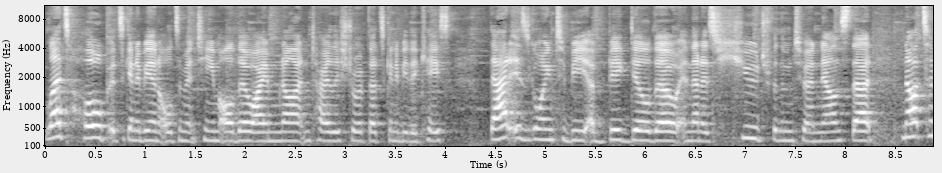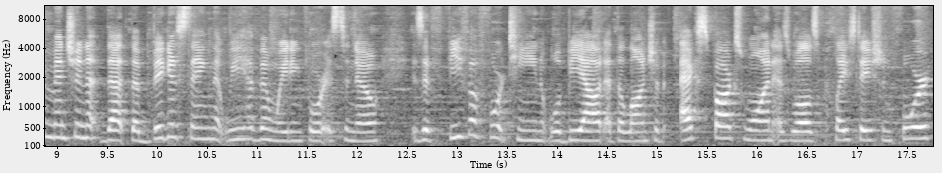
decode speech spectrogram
Let's hope it's going to be an Ultimate Team, although I'm not entirely sure if that's going to be the case. That is going to be a big deal though, and that is huge for them to announce that. Not to mention that the biggest thing that we have been waiting for is to know is if FIFA 14 will be out at the launch of Xbox One as well as PlayStation 4.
